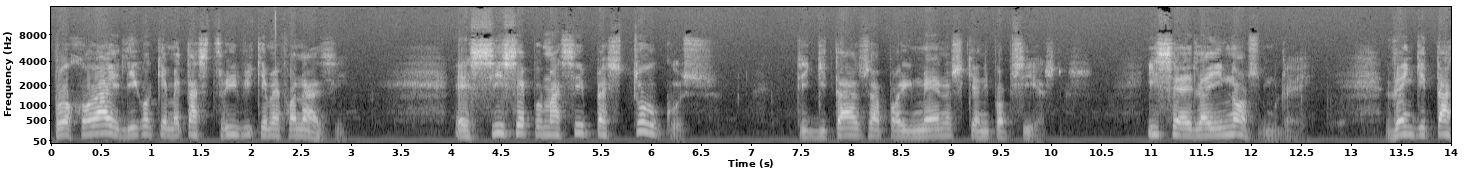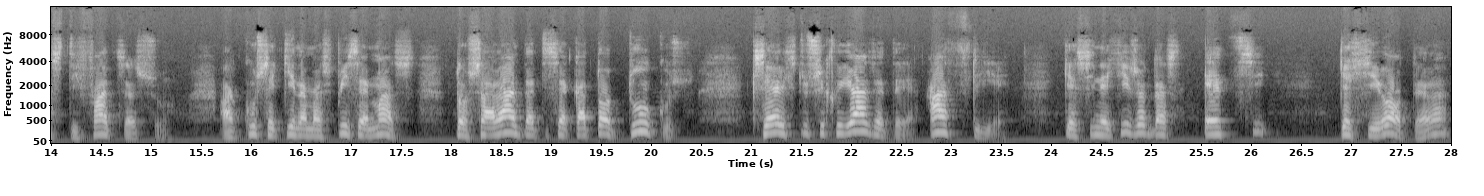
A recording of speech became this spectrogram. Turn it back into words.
προχωράει λίγο και μετά στρίβει και με φωνάζει. Εσύ είσαι που μας είπες Τούρκους Την κοιτάζω απορριμμένος και ανυποψίαστος Είσαι ελεηνός μου λέει Δεν κοιτάς τη φάτσα σου Ακούς εκεί να μας πεις εμάς Το 40% Τούρκους Ξέρεις τους χρειάζεται Άθλιε Και συνεχίζοντας έτσι και χειρότερα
